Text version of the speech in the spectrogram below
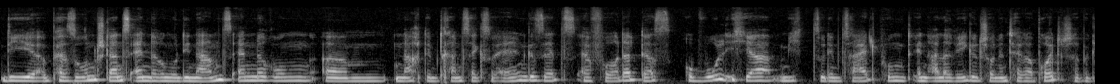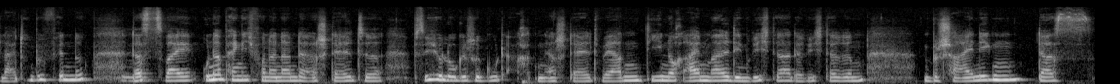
die Personenstandsänderung und die Namensänderung ähm, nach dem transsexuellen Gesetz erfordert, dass, obwohl ich ja mich zu dem Zeitpunkt in aller Regel schon in therapeutischer Begleitung befinde, mhm. dass zwei unabhängig voneinander erstellte psychologische Gutachten erstellt werden, die noch einmal dem Richter, der Richterin bescheinigen, dass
